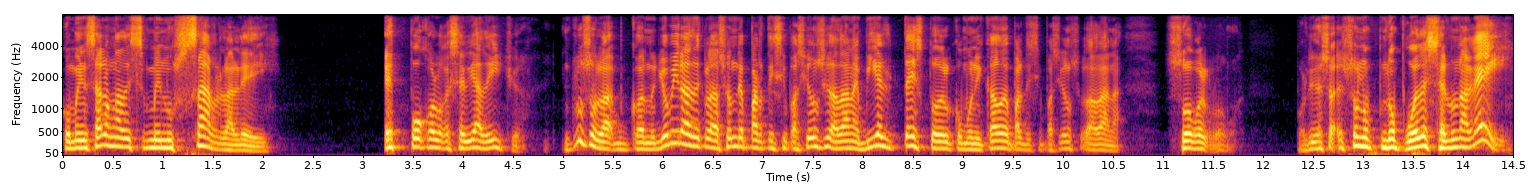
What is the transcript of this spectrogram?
comenzaron a desmenuzar la ley, es poco lo que se había dicho. Incluso cuando yo vi la declaración de participación ciudadana, vi el texto del comunicado de participación ciudadana sobre porque eso, no, puede ser una ley.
